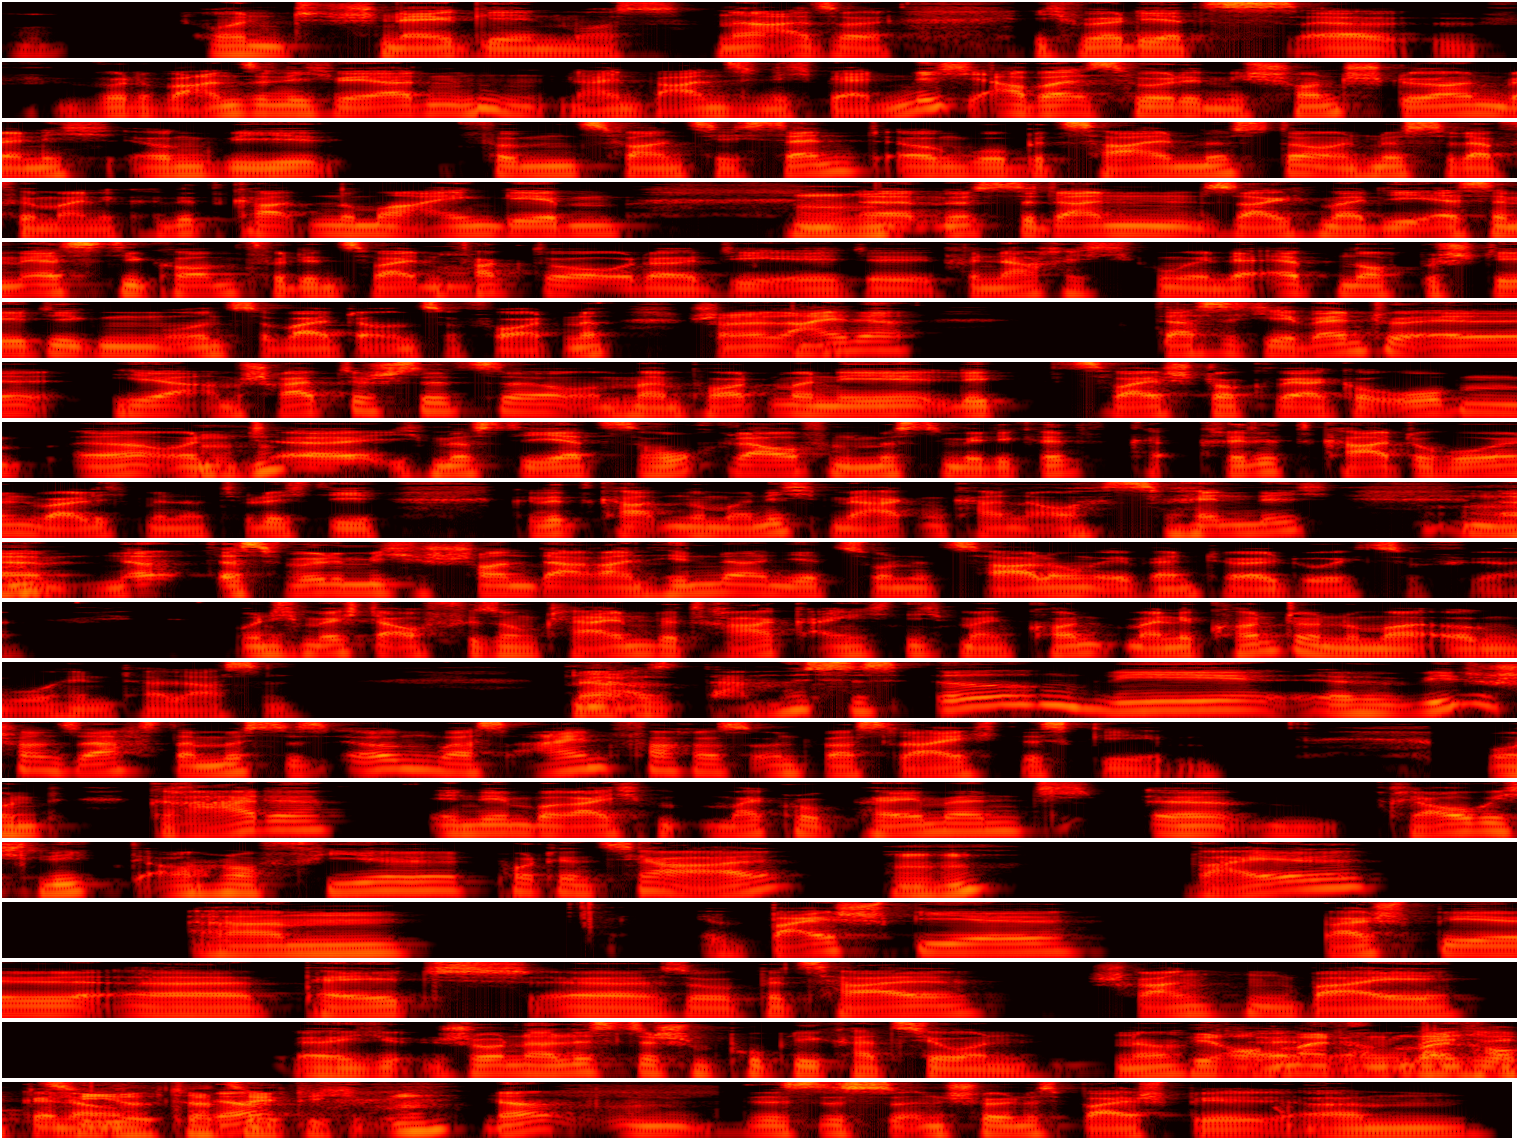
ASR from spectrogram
hm. und schnell gehen muss. Ne? Also ich würde jetzt, äh, würde wahnsinnig werden, nein, wahnsinnig werden nicht, aber es würde mich schon stören, wenn ich irgendwie 25 Cent irgendwo bezahlen müsste und müsste dafür meine Kreditkartennummer eingeben, mhm. äh, müsste dann, sage ich mal, die SMS, die kommt für den zweiten mhm. Faktor oder die, die Benachrichtigung in der App noch bestätigen und so weiter und so fort. Ne? Schon mhm. alleine, dass ich eventuell hier am Schreibtisch sitze und mein Portemonnaie liegt zwei Stockwerke oben äh, und mhm. äh, ich müsste jetzt hochlaufen, müsste mir die Kreditkarte holen, weil ich mir natürlich die Kreditkartennummer nicht merken kann auswendig. Mhm. Ähm, ne? Das würde mich schon daran hindern, jetzt so eine Zahlung eventuell durchzuführen. Und ich möchte auch für so einen kleinen Betrag eigentlich nicht mein Kont meine Kontonummer irgendwo hinterlassen. Ne, ja. Also da müsste es irgendwie, äh, wie du schon sagst, da müsste es irgendwas Einfaches und was Leichtes geben. Und gerade in dem Bereich Micropayment, äh, glaube ich, liegt auch noch viel Potenzial, mhm. weil ähm, Beispiel Beispiel äh, Page, äh, so Bezahlschranken bei äh, journalistischen Publikationen. Ne? Wäre auch mein, äh, mein Hauptziel genau, tatsächlich. Ja? Hm? Ja? Das ist ein schönes Beispiel. Ähm,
